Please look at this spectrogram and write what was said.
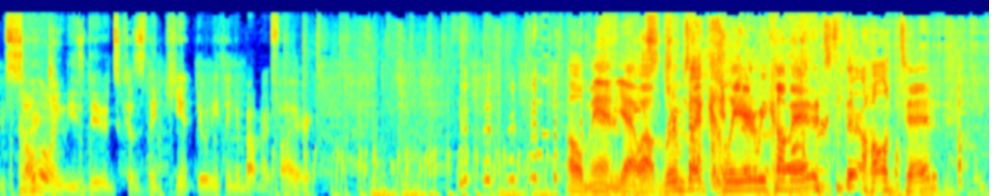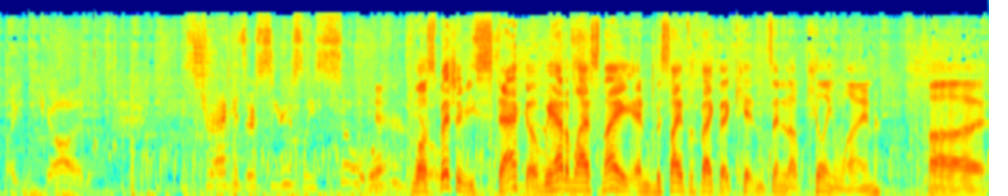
I'm soloing these dudes because they can't do anything about my fire. Oh man, yeah, wow. The room's like cleared. We come in, overkill. they're all dead. Oh my god. These dragons are seriously so Yeah. overkill. Well, especially if you stack them. We had them last night, and besides the fact that kittens ended up killing mine, uh,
